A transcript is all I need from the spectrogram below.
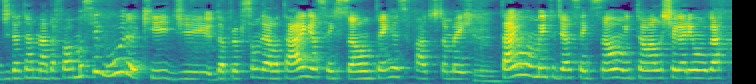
de determinada forma segura aqui, de, da profissão dela, tá em ascensão, tem esse fato também, Sim. tá em um momento de ascensão, então ela chegaria em um lugar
